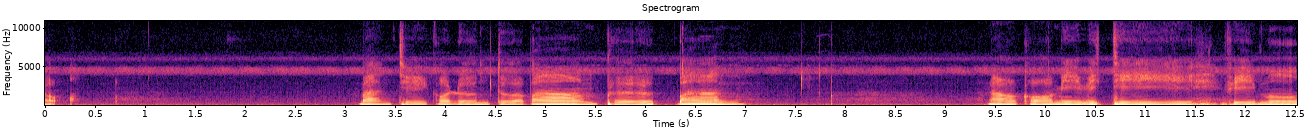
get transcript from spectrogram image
ว บางทีก็ลืมตัวบ้างเผลอบ้าง เราก็มีวิธีฝีมือ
